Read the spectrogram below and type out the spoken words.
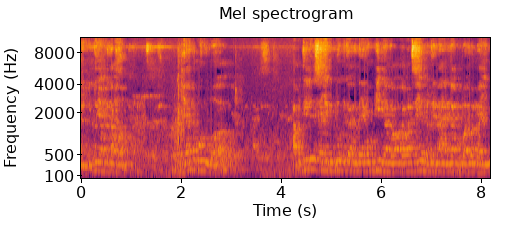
ni? Itu yang pertama. Yang nombor dua apabila saya duduk dekat kedai kopi dengan kawan-kawan saya berkenaan dengan perpaduan Melayu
